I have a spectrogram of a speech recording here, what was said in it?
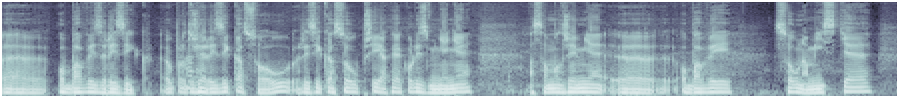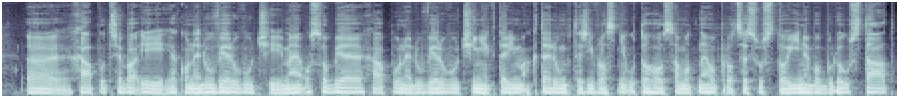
eh, obavy z rizik, jo, protože ano. rizika jsou, rizika jsou při jakékoliv změně a samozřejmě eh, obavy jsou na místě. Eh, chápu třeba i jako nedůvěru vůči mé osobě, chápu nedůvěru vůči některým aktérům, kteří vlastně u toho samotného procesu stojí nebo budou stát.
